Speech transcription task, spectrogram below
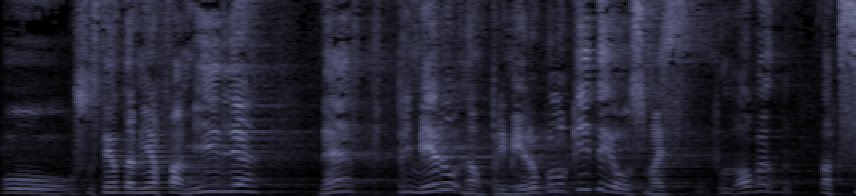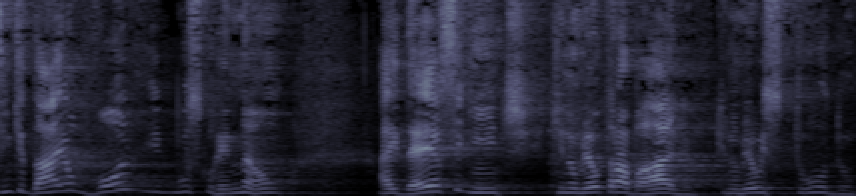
o sustento da minha família, né? Primeiro, não, primeiro eu coloquei Deus, mas logo assim que dá, eu vou e busco o reino. Não. A ideia é a seguinte: que no meu trabalho, que no meu estudo,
